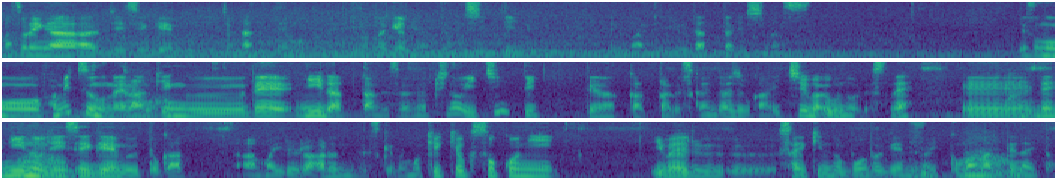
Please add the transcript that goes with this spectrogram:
まあ、それが人生ゲームじゃなくてもっとねいろんなゲームやってほしいっていう、まあ、理由だったりしますで、そのファミ通のね、ランキングで2位だったんですよね。昨日1位って言ってなかったですかね？大丈夫かな ?1 位は UNO ですね。えー、で、2位の人生ゲームとか、あまあいろいろあるんですけども、結局そこに、いわゆる最近のボードゲームが1個も上がってないと。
